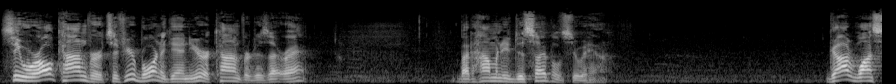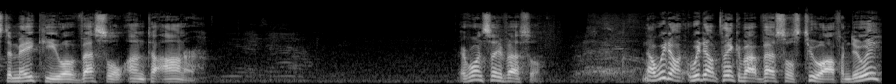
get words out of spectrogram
See, we're all converts. If you're born again, you're a convert, is that right? But how many disciples do we have? God wants to make you a vessel unto honor. Everyone say vessel. Now we don't we don't think about vessels too often, do we?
